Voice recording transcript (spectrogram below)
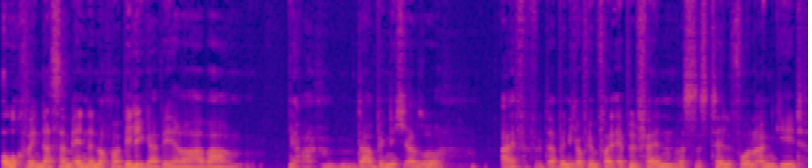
Auch wenn das am Ende nochmal billiger wäre, aber ja, da bin ich also da bin ich auf jeden Fall Apple-Fan, was das Telefon angeht.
